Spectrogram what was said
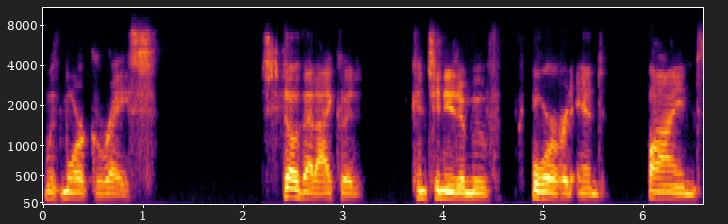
with more grace so that I could continue to move forward and find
